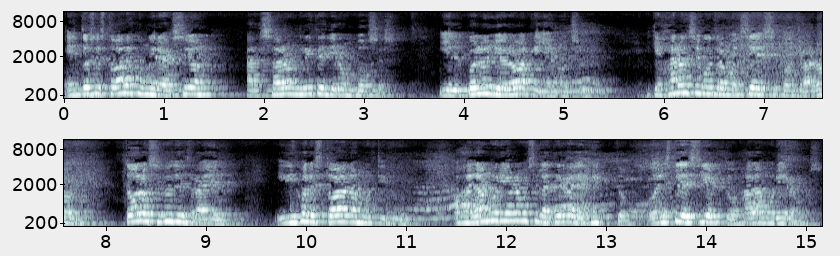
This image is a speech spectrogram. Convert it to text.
Entonces toda la congregación alzaron grito y dieron voces, y el pueblo lloró aquella noche. Y quejáronse contra Moisés y contra Aarón, todos los hijos de Israel. Y díjoles toda la multitud, ojalá muriéramos en la tierra de Egipto, o en este desierto, ojalá muriéramos.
